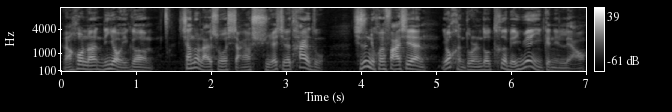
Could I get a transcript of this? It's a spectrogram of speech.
然后呢，你有一个相对来说想要学习的态度，其实你会发现有很多人都特别愿意跟你聊。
